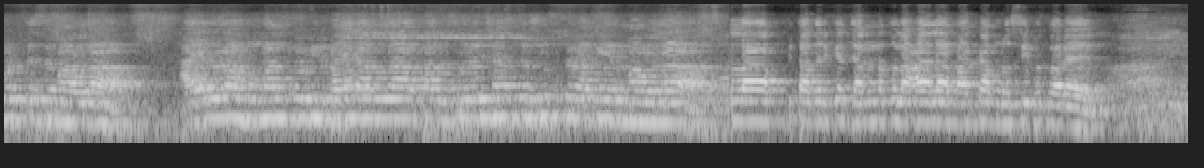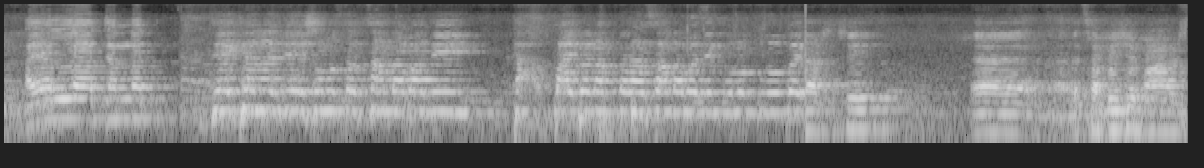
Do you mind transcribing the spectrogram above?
করতেছে মাওলা। আল্লাহ হুমান কবির ভাইয়ের আল্লাহ তার শরীর স্বাস্থ্য সুস্থ রাখেন মাওলা। আল্লাহ তাদেরকে জান্নাতুল আলা মাকাম নসিব করেন। আয় আল্লাহ জান্নাত যেখানে যে সমস্ত চাঁদাবাজি পাইবেন আপনারা চাঁদাবাজি কোনো গ্রুপে আসছে ছাব্বিশে মার্চ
